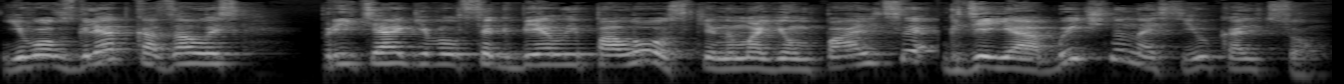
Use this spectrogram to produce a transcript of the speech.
Его взгляд, казалось, притягивался к белой полоске на моем пальце, где я обычно носил кольцо.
